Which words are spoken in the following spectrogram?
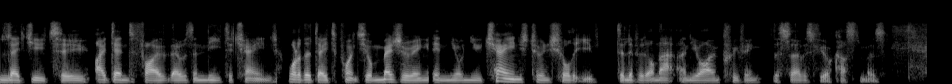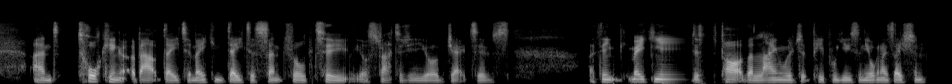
led you to identify that there was a need to change? What are the data points you're measuring in your new change to ensure that you've delivered on that and you are improving the service for your customers? And talking about data, making data central to your strategy, your objectives, I think making it just part of the language that people use in the organization.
